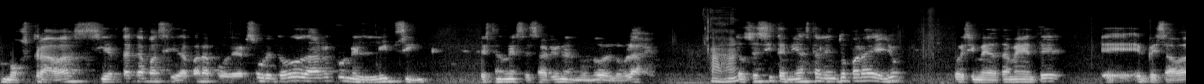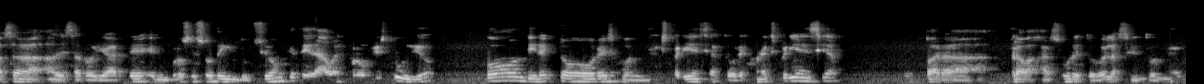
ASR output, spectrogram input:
mostraba cierta capacidad para poder, sobre todo, dar con el lip sync que es tan necesario en el mundo del doblaje. Entonces, si tenías talento para ello, pues inmediatamente eh, empezabas a, desarrollarte en un proceso de inducción que te daba el propio estudio, con directores, con experiencia, actores con experiencia, para trabajar sobre todo el acento nuevo.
